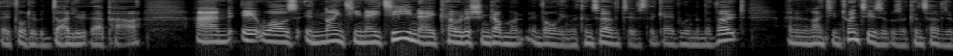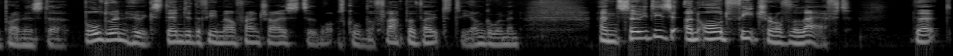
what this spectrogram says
they thought it would dilute their power. And it was in 1918 a coalition government involving the Conservatives that gave women the vote. And in the 1920s, it was a Conservative Prime Minister, Baldwin, who extended the female franchise to what was called the flapper vote to younger women. And so it is an odd feature of the left that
